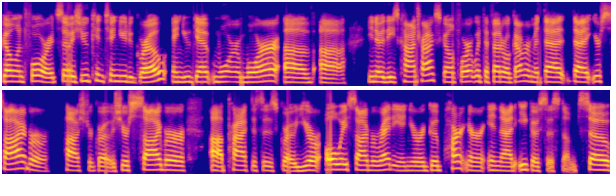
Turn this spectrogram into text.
going forward. So as you continue to grow and you get more and more of uh, you know these contracts going forward with the federal government that that your cyber posture grows your cyber uh, practices grow you're always cyber ready and you're a good partner in that ecosystem so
